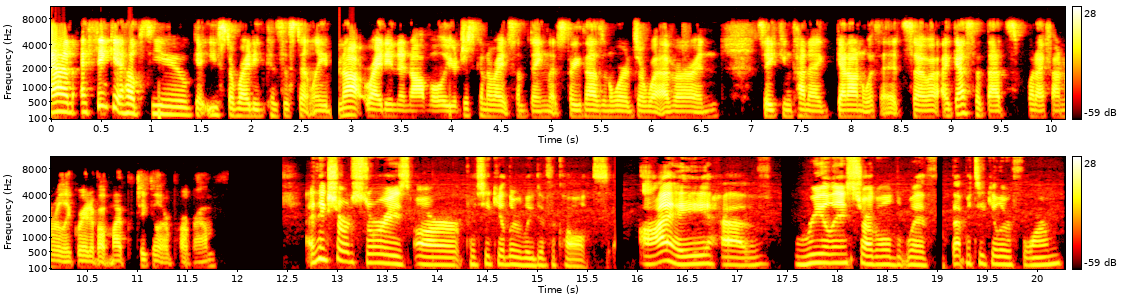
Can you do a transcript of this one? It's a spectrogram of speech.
And I think it helps you get used to writing consistently. You're not writing a novel, you're just going to write something that's 3,000 words or whatever. And so you can kind of get on with it. So I guess that that's what I found really great about my particular program. I think short stories are particularly difficult. I have really struggled with that particular form.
